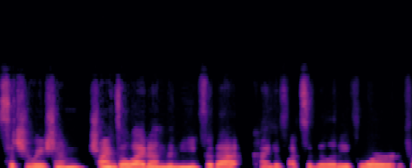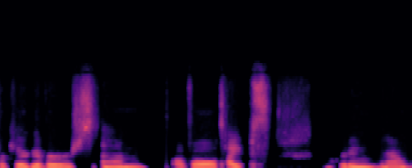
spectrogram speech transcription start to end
situation shines a light on the need for that kind of flexibility for for caregivers um, of all types, including you know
